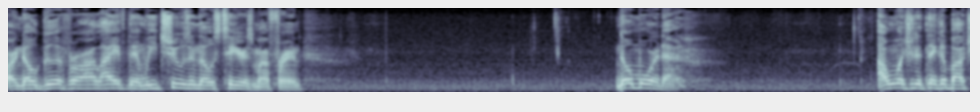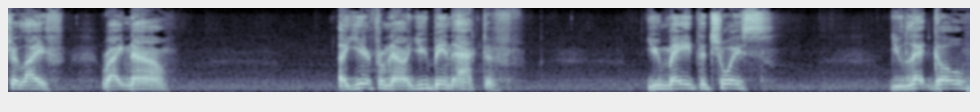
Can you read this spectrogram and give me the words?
are no good for our life, then we choose in those tears, my friend. No more of that. I want you to think about your life right now a year from now, you've been active. You made the choice You let go.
